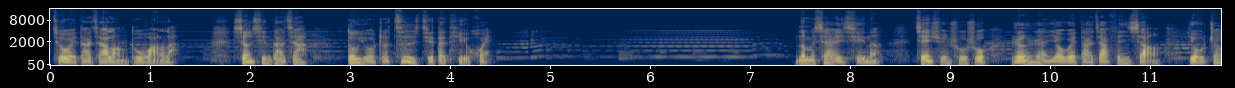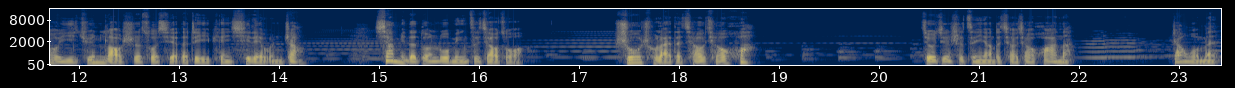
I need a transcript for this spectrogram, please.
就为大家朗读完了，相信大家都有着自己的体会。那么下一期呢，建勋叔叔仍然要为大家分享由赵义军老师所写的这一篇系列文章。下面的段落名字叫做《说出来的悄悄话》，究竟是怎样的悄悄话呢？让我们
